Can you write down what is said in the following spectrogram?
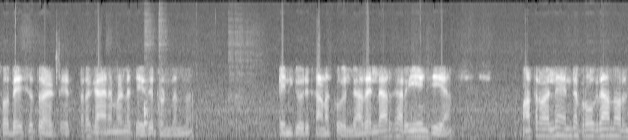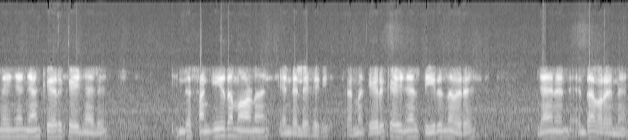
സ്വദേശത്തുമായിട്ട് എത്ര ഗാനമേള ചെയ്തിട്ടുണ്ടെന്ന് എനിക്കൊരു കണക്കുമില്ല. അതെല്ലാവർക്കും അറിയുകയും ചെയ്യാം. മാത്രമല്ല എന്റെ പ്രോഗ്രാം എന്ന് പറഞ്ഞു കഴിഞ്ഞാൽ ഞാൻ കയറി കഴിഞ്ഞാൽ എന്റെ സംഗീതമാണ് എന്റെ ലഹരി. കാരണം കയറിക്കഴിഞ്ഞാൽ തീരുന്നവരെ ഞാൻ എന്താ പറയുന്നത്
